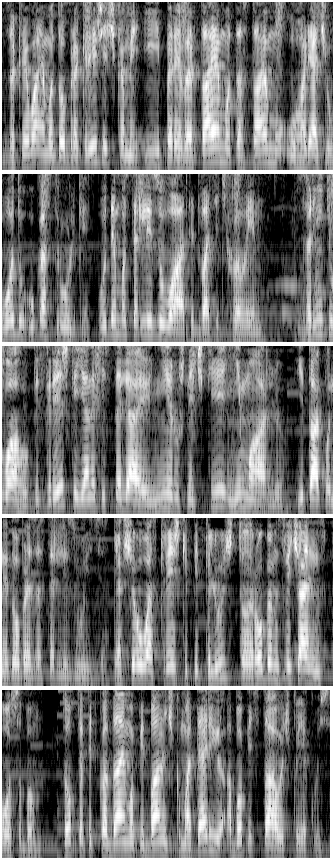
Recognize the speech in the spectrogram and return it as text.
Закриваємо добре кришечками і перевертаємо та ставимо у гарячу воду у каструльки. Будемо стерилізувати 20 хвилин. Зверніть увагу, під кришки я не підстеляю ні рушнички, ні марлю. І так вони добре застерилізуються. Якщо у вас кришки під ключ, то робимо звичайним способом. Тобто підкладаємо під баночку матерію або підставочку якусь.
